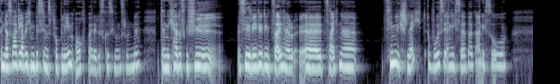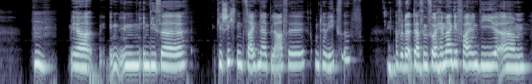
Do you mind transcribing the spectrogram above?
und das war, glaube ich, ein bisschen das Problem auch bei der Diskussionsrunde. Denn ich hatte das Gefühl, sie redet die Zeichner, äh, Zeichner ziemlich schlecht, obwohl sie eigentlich selber gar nicht so hm, ja, in, in, in dieser Geschichtenzeichnerblase unterwegs ist. Also da, da sind so Hämmer gefallen wie, ähm,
